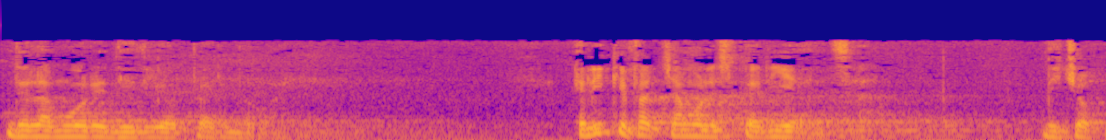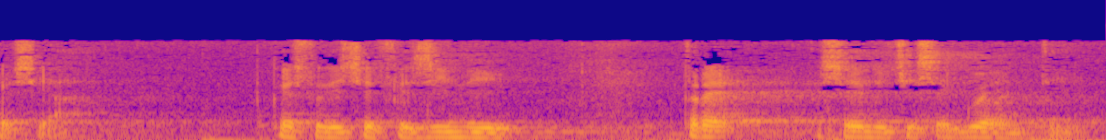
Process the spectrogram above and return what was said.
dell'amore di Dio per noi. È lì che facciamo l'esperienza di ciò che siamo. Questo dice Efesini 3, 16 seguenti.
